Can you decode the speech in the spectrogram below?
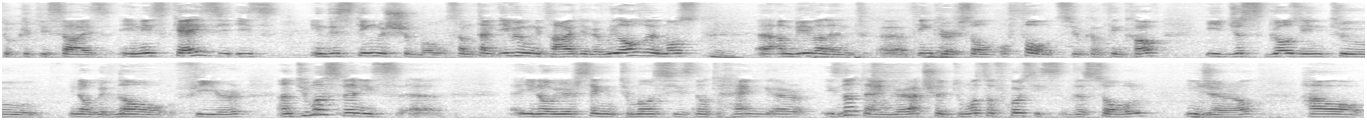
to criticize. In his case, it's indistinguishable. Sometimes even with Heidegger, with all the most Mm. uh, ambivalent uh, thinkers or, or thoughts you can think of. He just goes into, you know, with no fear. And thumos then is, uh, you know, you're saying thumos is not anger. Is not anger. Actually, thumos, of course, is the soul in general. How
